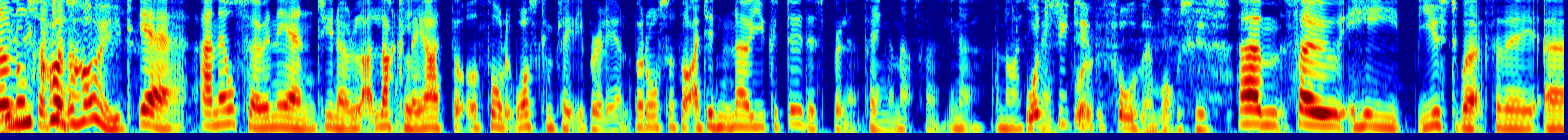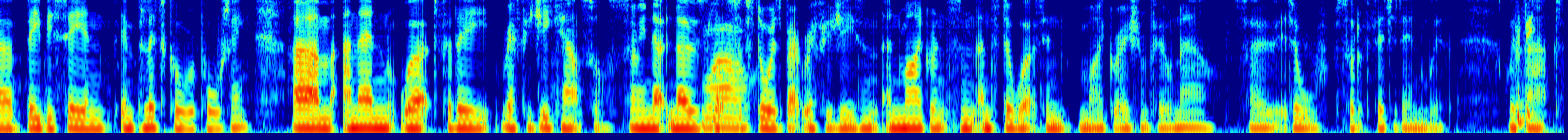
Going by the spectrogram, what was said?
and also just hide. yeah, and also in the end, you know, lu- luckily I thought thought it was completely brilliant, but also thought I didn't know you could do this brilliant thing, and that's a you know a nice What did he do before then? What was his? Um, so he used to work for the uh, BBC in, in political reporting, um, and then worked for the Refugee Council. So he kno- knows lots of stories about refugees and, and migrants, and, and still works in migration field now. So it all sort of fitted in with with But it- that.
